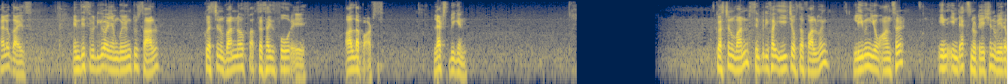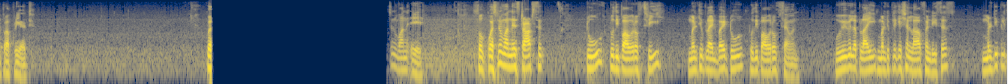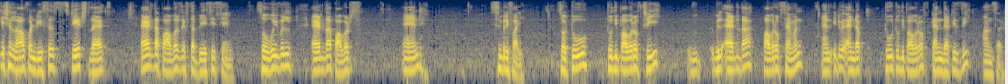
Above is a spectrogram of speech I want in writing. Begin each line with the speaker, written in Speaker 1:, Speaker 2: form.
Speaker 1: Hello guys, in this video I am going to solve question 1 of exercise 4a, all the parts. Let's begin. Question 1, simplify each of the following, leaving your answer in index notation where appropriate. Question 1a. So question 1 is starts 2 to the power of 3 multiplied by 2 to the power of 7. We will apply multiplication law of indices. Multiplication law of indices states that add the powers if the base is same. So we will add the powers and simplify. So 2 to the power of 3 will add the power of 7 and it will end up 2 to the power of 10 that is the answer.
